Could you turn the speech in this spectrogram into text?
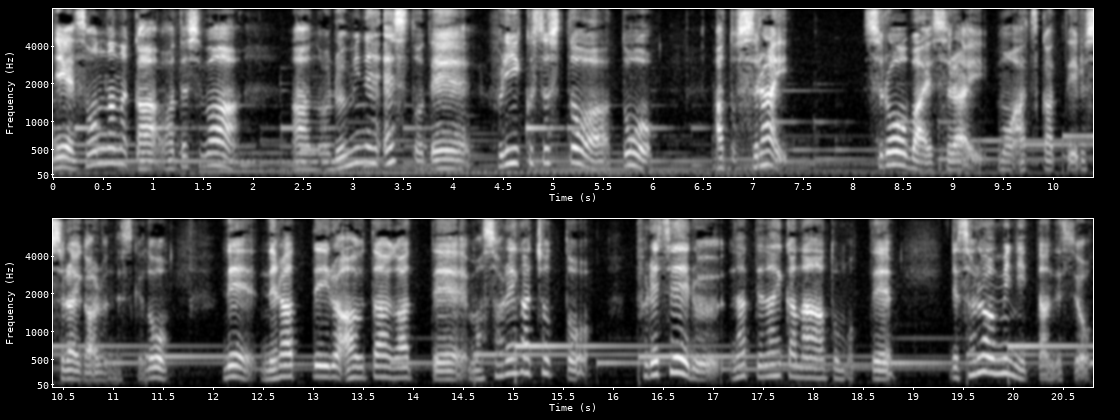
でそんな中私はあのルミネエストでフリークスストアとあとスライ。スローバイスライも扱っているスライがあるんですけどで狙っているアウターがあって、まあ、それがちょっとプレセールなってないかなと思ってでそれを見に行ったんですよ。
